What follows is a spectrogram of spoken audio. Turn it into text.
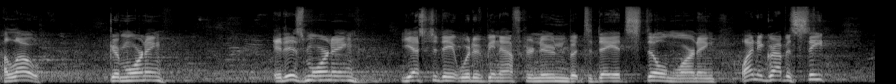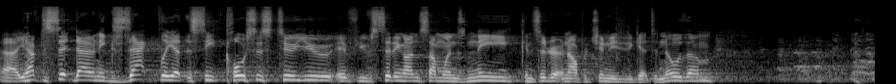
Hello. Good morning. It is morning. Yesterday it would have been afternoon, but today it's still morning. Why don't you grab a seat? Uh, you have to sit down exactly at the seat closest to you. If you're sitting on someone's knee, consider it an opportunity to get to know them.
